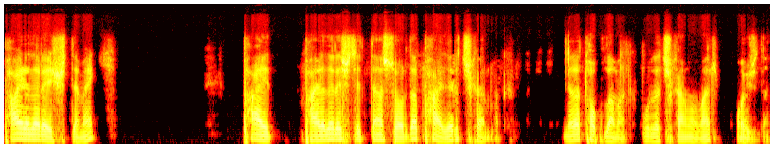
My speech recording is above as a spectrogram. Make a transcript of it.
Paydalara eşit demek. Pay, paydaları eşitledikten sonra da payları çıkarmak. Ya da toplamak. Burada çıkarma var. O yüzden.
